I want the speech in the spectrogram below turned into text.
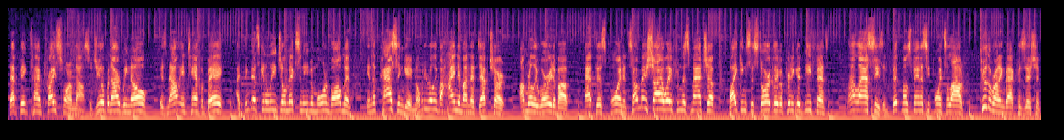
that big time price for him now. So Gio Bernard, we know, is now in Tampa Bay. I think that's going to lead Joe Mixon even more involvement in the passing game. Nobody really behind him on that depth chart. I'm really worried about at this point. And some may shy away from this matchup. Vikings historically have a pretty good defense. Not last season, fifth most fantasy points allowed to the running back position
